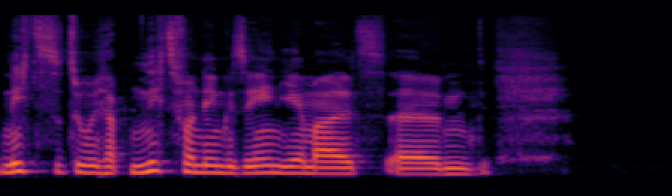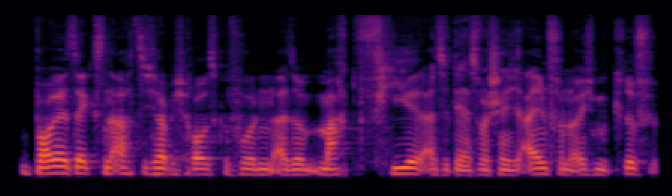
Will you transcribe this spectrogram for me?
nichts zu tun. Ich habe nichts von dem gesehen jemals. Ähm, Bauer 86 habe ich rausgefunden, also macht viel, also der ist wahrscheinlich allen von euch im Griff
